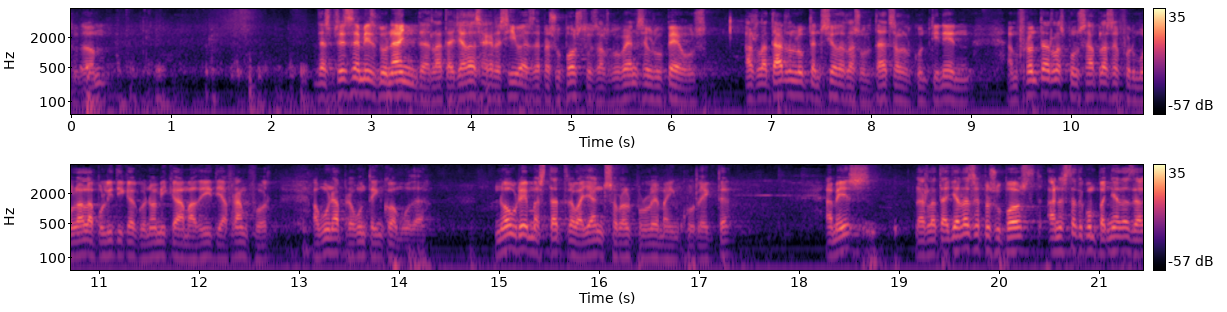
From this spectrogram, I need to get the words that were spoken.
tothom. Després de més d'un any de retallades agressives de pressupostos als governs europeus, els retard en l'obtenció de resultats al continent enfronta els responsables de formular la política econòmica a Madrid i a Frankfurt amb una pregunta incòmoda. No haurem estat treballant sobre el problema incorrecte? A més, les retallades de pressupost han estat acompanyades de,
